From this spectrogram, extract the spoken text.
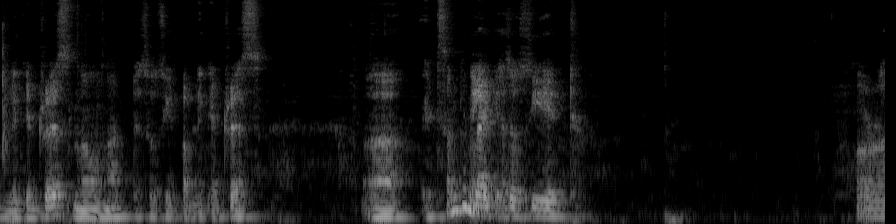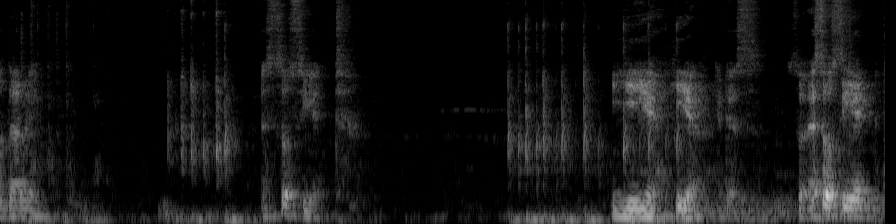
public address no not associate public address uh, it's something like associate or rather associate. Yeah here it is. So associate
